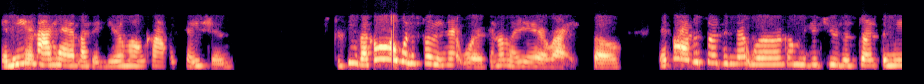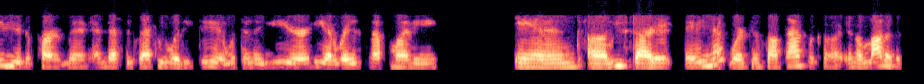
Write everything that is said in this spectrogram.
and he and I had like a year long conversation. Cause he was like, "Oh, I want to start a network," and I'm like, "Yeah, right." So if I have to start the network, I'm gonna get you to start the media department, and that's exactly what he did. Within a year, he had raised enough money, and uh, he started a network in South Africa. And a lot of the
